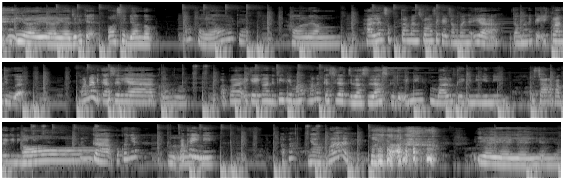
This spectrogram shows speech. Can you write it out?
Iya iya iya. Jadi kayak masih dianggap apa ya kayak hal yang hal yang seputar menstruasi kayak contohnya iya. Contohnya kayak iklan juga. Mana dikasih lihat apa iklan-iklan di TV ma- mana dikasih lihat jelas-jelas gitu. Ini, ini pembalut kayak gini-gini. Terus cara pakai gini-gini. Kan oh. Enggak pokoknya Mm-mm. pakai ini. Apa? Nyaman. Iya iya iya iya iya.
